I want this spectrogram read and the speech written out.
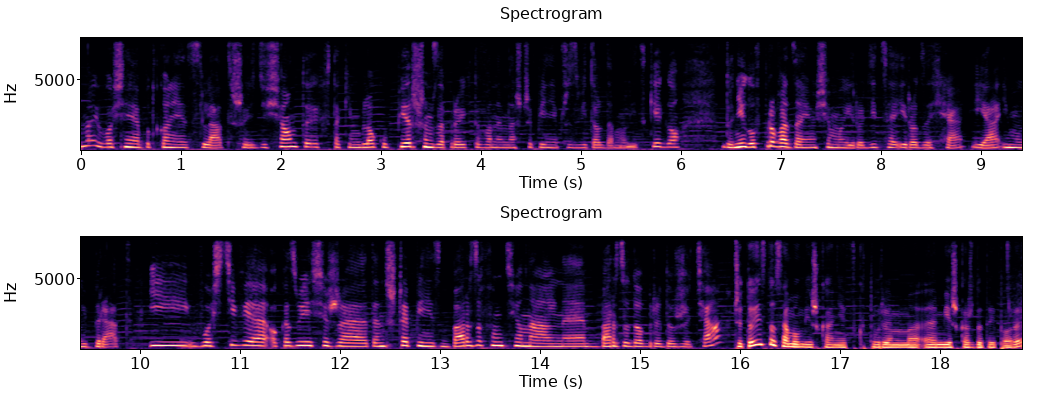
No i właśnie pod koniec lat 60. w takim bloku pierwszym zaprojektowanym na szczepienie przez Witolda Molickiego do niego wprowadzają się moi rodzice i rodzę się ja i mój brat. I właściwie okazuje się, że ten szczepień jest bardzo funkcjonalny, bardzo dobry do życia. Czy to jest to samo mieszkanie, w którym e, mieszkasz do tej pory?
